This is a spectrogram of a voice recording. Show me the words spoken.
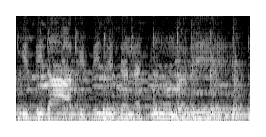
කිසිදා කිසි විට නැති නොමවේ.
